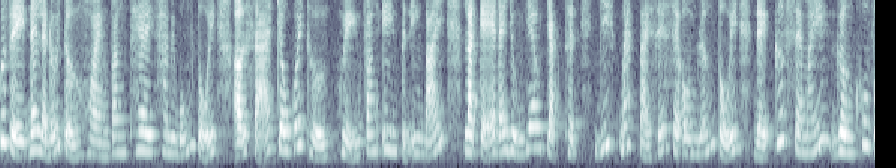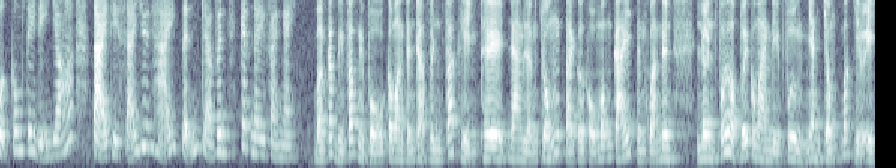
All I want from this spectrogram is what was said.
quý vị, đây là đối tượng Hoàng Văn Thê, 24 tuổi, ở xã Châu Quế Thượng, huyện Văn Yên, tỉnh Yên Bái, là kẻ đã dùng dao chặt thịt, giết bác tài xế xe ôm lớn tuổi để cướp xe máy gần khu vực công ty điện gió tại thị xã Duyên Hải, tỉnh Trà Vinh cách đây vài ngày. Bằng các biện pháp nghiệp vụ, Công an tỉnh Trà Vinh phát hiện Thê đang lẫn trốn tại cửa khẩu Móng Cái, tỉnh Quảng Ninh, nên phối hợp với công an địa phương nhanh chóng bắt giữ y.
